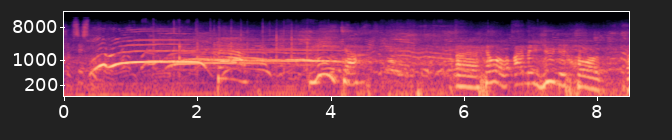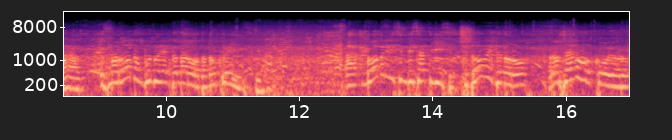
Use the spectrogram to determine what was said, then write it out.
щоб всі слухали. Так. Вітя. Е, hello, I'm a unicorn. Е, з народом буду як до народу, на українській. Е, номер 88. Чудовий єдинорог рожевого кольору.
